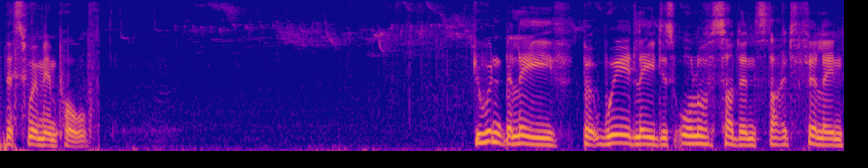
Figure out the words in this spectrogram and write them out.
the swimming pool. You wouldn't believe, but weirdly just all of a sudden started filling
